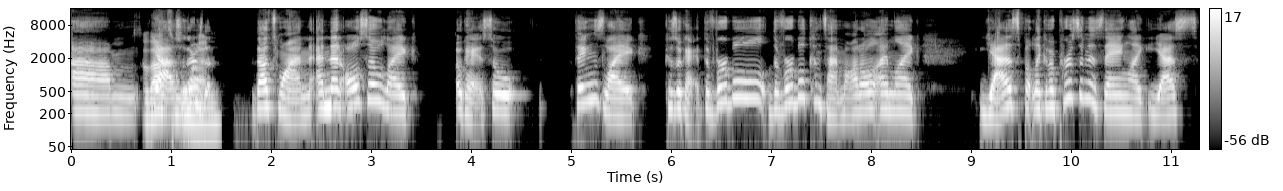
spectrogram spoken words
um so yeah, so there's that's one. And then also like okay, so things like cuz okay, the verbal the verbal consent model, I'm like yes, but like if a person is saying like yes,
